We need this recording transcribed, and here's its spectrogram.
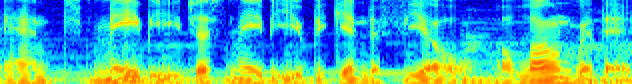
And maybe, just maybe, you begin to feel alone with it.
